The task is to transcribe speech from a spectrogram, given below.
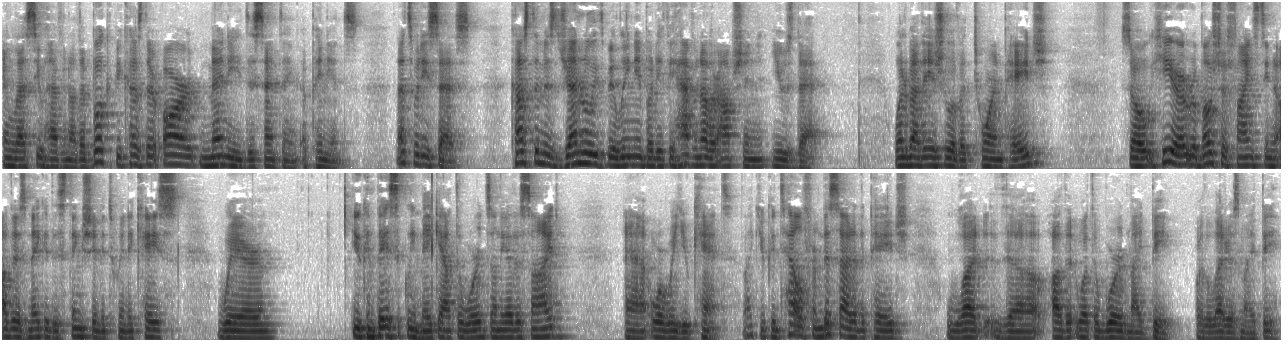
unless you have another book, because there are many dissenting opinions. That's what he says. Custom is generally to be lenient, but if you have another option, use that. What about the issue of a torn page? So here, Rav Moshe Feinstein and others make a distinction between a case where you can basically make out the words on the other side, uh, or where you can't. Like you can tell from this side of the page what the other what the word might be or the letters might be.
